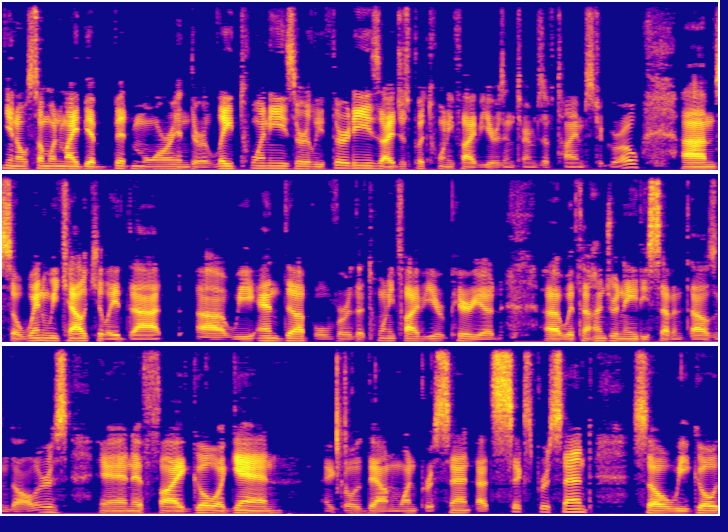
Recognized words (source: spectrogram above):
you know, someone might be a bit more in their late 20s, early 30s. I just put 25 years in terms of times to grow. Um, so when we calculate that, uh, we end up over the 25 year period uh, with $187,000. And if I go again, I go down 1% at 6%. So we go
